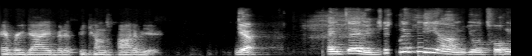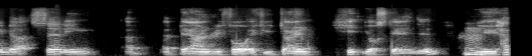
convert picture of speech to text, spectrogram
every day, but it becomes part of you. Yeah. Hey David, just with the um, you're talking about setting a, a boundary for if you don't hit your standard, mm. you have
